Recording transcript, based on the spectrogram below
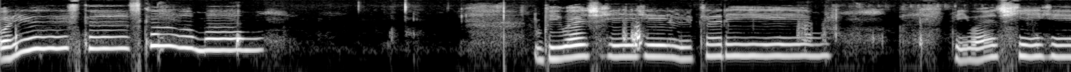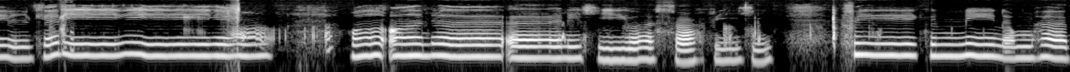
ويستسقى الغمام بوجهه الكريم. بوجهه الكريم. وعلى آله وصحبه في كل لمحة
